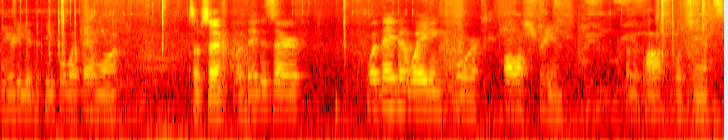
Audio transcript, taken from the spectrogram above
I'm here to give the people what they want, What's up, sir? what they deserve, what they've been waiting for all stream for the possible chance.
